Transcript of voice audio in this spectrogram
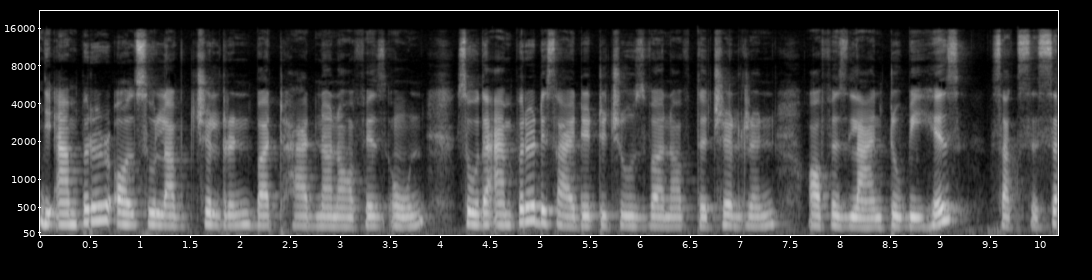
The emperor also loved children but had none of his own, so the emperor decided to choose one of the children of his land to be his successor,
